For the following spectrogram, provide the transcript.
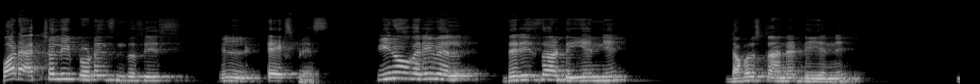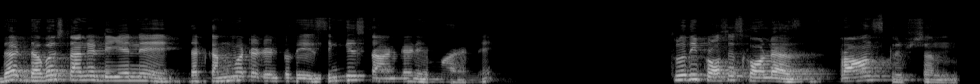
What actually protein synthesis will takes place? We know very well there is a DNA, double stranded DNA. That double stranded DNA that converted into the single stranded mRNA through the process called as transcription.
